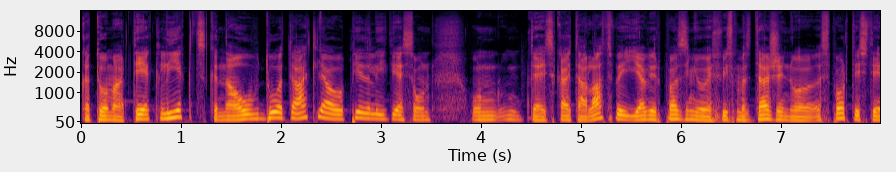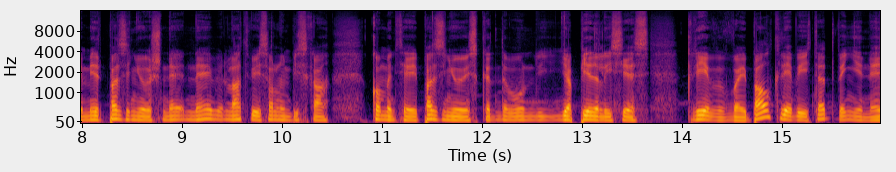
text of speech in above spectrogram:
ka tomēr tiek liekts, ka nav dota atļauja piedalīties, un, un tā skaitā Latvija jau ir paziņojusi, vismaz daži no sportistiem ir paziņojuši, ne, ne Latvijas olimpiskā komiteja paziņojusi, ka, un, ja piedalīsies Krievi vai Baltkrievija, tad viņi ne,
